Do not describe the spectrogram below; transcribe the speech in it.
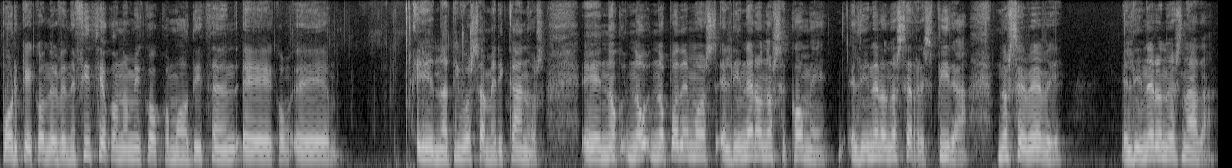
porque con el beneficio económico, como dicen eh, eh, eh, nativos americanos. Eh, no, no, podemos, el dinero no se come, el dinero no se respira, no se bebe, el dinero no es nada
